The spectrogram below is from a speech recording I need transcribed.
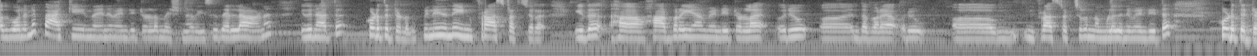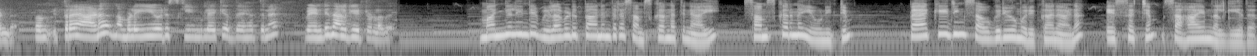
അതുപോലെ തന്നെ പാക്ക് ചെയ്യുന്നതിന് വേണ്ടിയിട്ടുള്ള മെഷീനറീസ് ഇതെല്ലാമാണ് ഇതിനകത്ത് കൊടുത്തിട്ടുള്ളത്. പിന്നെ ഇതിന്റെ ഇൻഫ്രാസ്ട്രക്ചർ ഇത് ഹാർബർ ചെയ്യാൻ വേണ്ടിയിട്ടുള്ള ഒരു എന്താ പറയുക ഒരു ഇൻഫ്രാസ്ട്രക്ചറും നമ്മൾ ഇതിന് വേണ്ടിയിട്ട് കൊടുത്തിട്ടുണ്ട്. അപ്പം ഇത്രയാണ് നമ്മൾ ഈ ഒരു സ്കീമിലേക്ക് അദ്ദേഹത്തിന് വേണ്ടി നൽകിയിട്ടുള്ളത്. മഞ്ഞളിന്റെ വിളവെടുപ്പാനന്തര സംസ്കരണത്തിനായി സംസ്കരണ യൂണിറ്റും പാക്കേജിംഗ് സൗകര്യവുമൊരുക്കാനാണ് എസ് എച്ച് എം സഹായം നൽകിയത്.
